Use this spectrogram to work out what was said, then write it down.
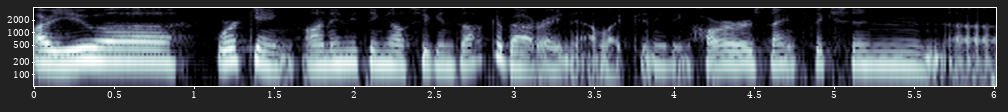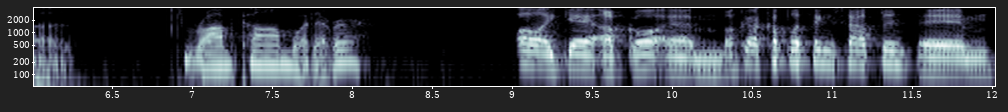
Are you uh, working on anything else you can talk about right now? Like anything horror, science fiction, uh, rom com, whatever. Oh, like uh, I've got um, I've got a couple of things happening. Um,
